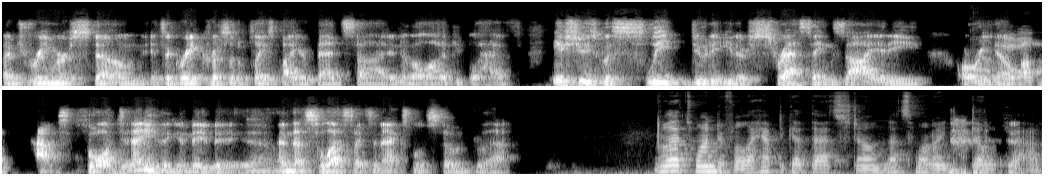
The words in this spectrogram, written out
a dreamer stone. It's a great crystal to place by your bedside. I know that a lot of people have issues with sleep due to either stress, anxiety, or you know, Okay. uh, past thoughts, Yeah. anything it may be. Yeah. And that celestite's an excellent stone for that. Well, that's wonderful. I have to get that stone. That's one I don't have.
